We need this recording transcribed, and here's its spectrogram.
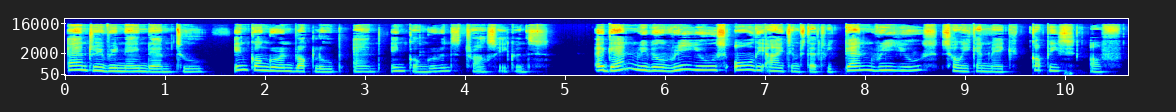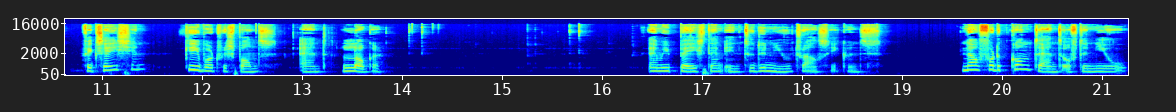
And we rename them to incongruent block loop and incongruent trial sequence. Again, we will reuse all the items that we can reuse, so we can make copies of fixation, keyboard response and logger. And we paste them into the new trial sequence. Now for the content of the new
